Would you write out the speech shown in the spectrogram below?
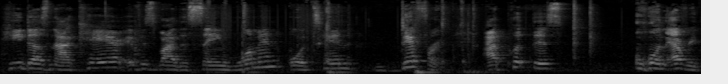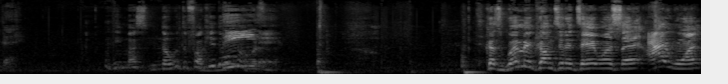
He does not care if it's by the same woman or 10 different. I put this on everything. He must know what the fuck he doing These- over there. Because women come to the table and say, "I want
